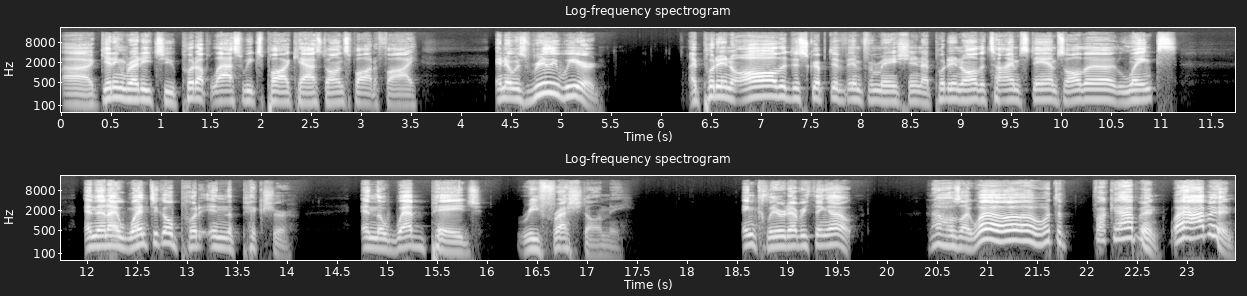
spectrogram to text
uh, getting ready to put up last week's podcast on Spotify, and it was really weird. I put in all the descriptive information, I put in all the timestamps, all the links, and then I went to go put in the picture, and the web page refreshed on me and cleared everything out. And I was like, whoa, whoa, whoa, what the fuck happened? What happened?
